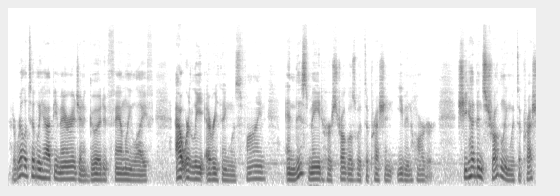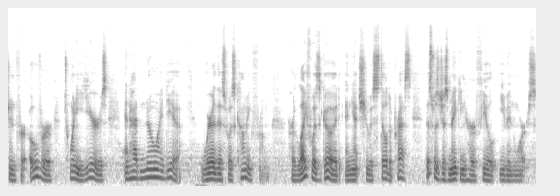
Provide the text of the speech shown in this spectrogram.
had a relatively happy marriage, and a good family life. Outwardly, everything was fine, and this made her struggles with depression even harder. She had been struggling with depression for over 20 years and had no idea where this was coming from. Her life was good, and yet she was still depressed. This was just making her feel even worse.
